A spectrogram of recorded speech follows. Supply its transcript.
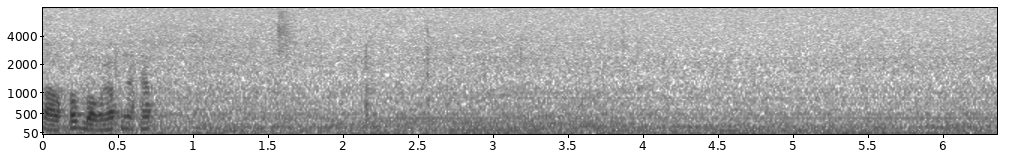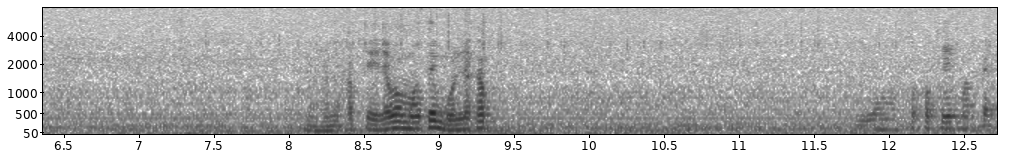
ต่อพวกบวกลบนะครับนะครับจะเห็นได้ว่ามอเตอร์หมุนนะครับเดี๋ยวเอาสกอตเทปมาแปะ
